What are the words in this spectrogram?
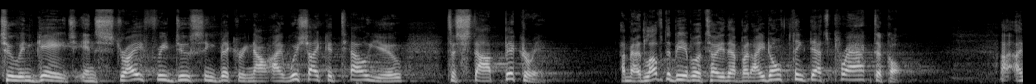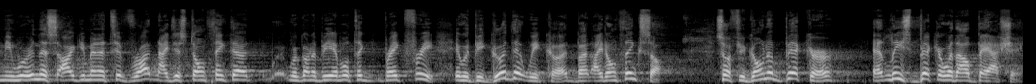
to engage in strife reducing bickering. Now, I wish I could tell you to stop bickering. I mean, I'd love to be able to tell you that, but I don't think that's practical. I mean, we're in this argumentative rut, and I just don't think that we're going to be able to break free. It would be good that we could, but I don't think so. So if you're going to bicker, at least bicker without bashing.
